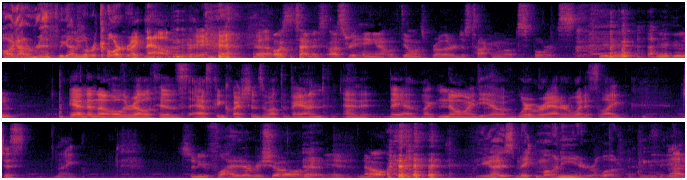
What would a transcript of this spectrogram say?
Oh, I got a riff. We got to go record right now. yeah. Most of the time, it's us three hanging out with Dylan's brother, just talking about sports. Yeah, and then the older relatives asking questions about the band, and it, they have like no idea where we're at or what it's like. Just like, So do you fly to every show? Like, Yeah. eh, no. you guys make money or what? Uh,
